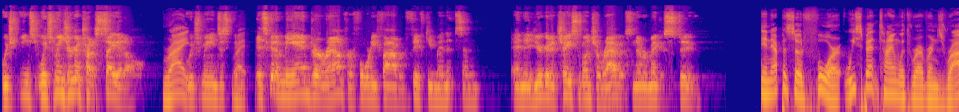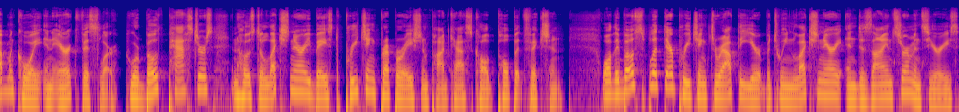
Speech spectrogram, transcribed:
Which means, which means you're going to try to say it all. Right. Which means it's, right. it's going to meander around for 45 or 50 minutes and, and you're going to chase a bunch of rabbits and never make a stew. In episode four, we spent time with Reverends Rob McCoy and Eric Fistler, who are both pastors and host a lectionary based preaching preparation podcast called Pulpit Fiction. While they both split their preaching throughout the year between lectionary and design sermon series,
